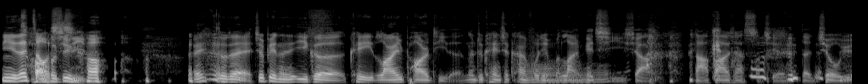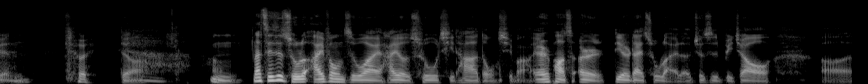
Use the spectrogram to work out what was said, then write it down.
你也在找信号？哎、欸，对不对？” 就变成一个可以 Line Party 的，那就看一下看附近有没有 Line 可以骑一下，打发一下时间，等救援。对，对啊。嗯，那这次除了 iPhone 之外，还有出其他的东西吗？AirPods 二第二代出来了，就是比较。呃，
